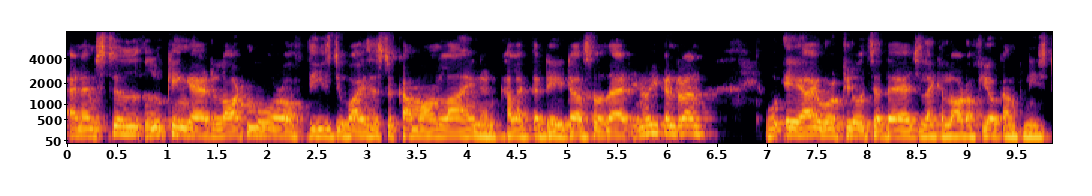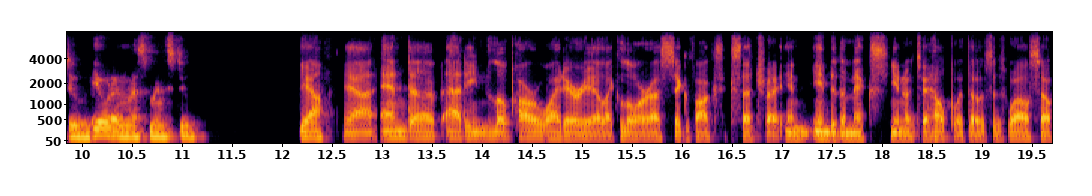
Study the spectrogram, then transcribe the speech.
and i'm still looking at a lot more of these devices to come online and collect the data so that you know you can run ai workloads at the edge like a lot of your companies do your investments do yeah, yeah, and uh, adding low power wide area like LoRa, Sigfox, etc., in into the mix, you know, to help with those as well. So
